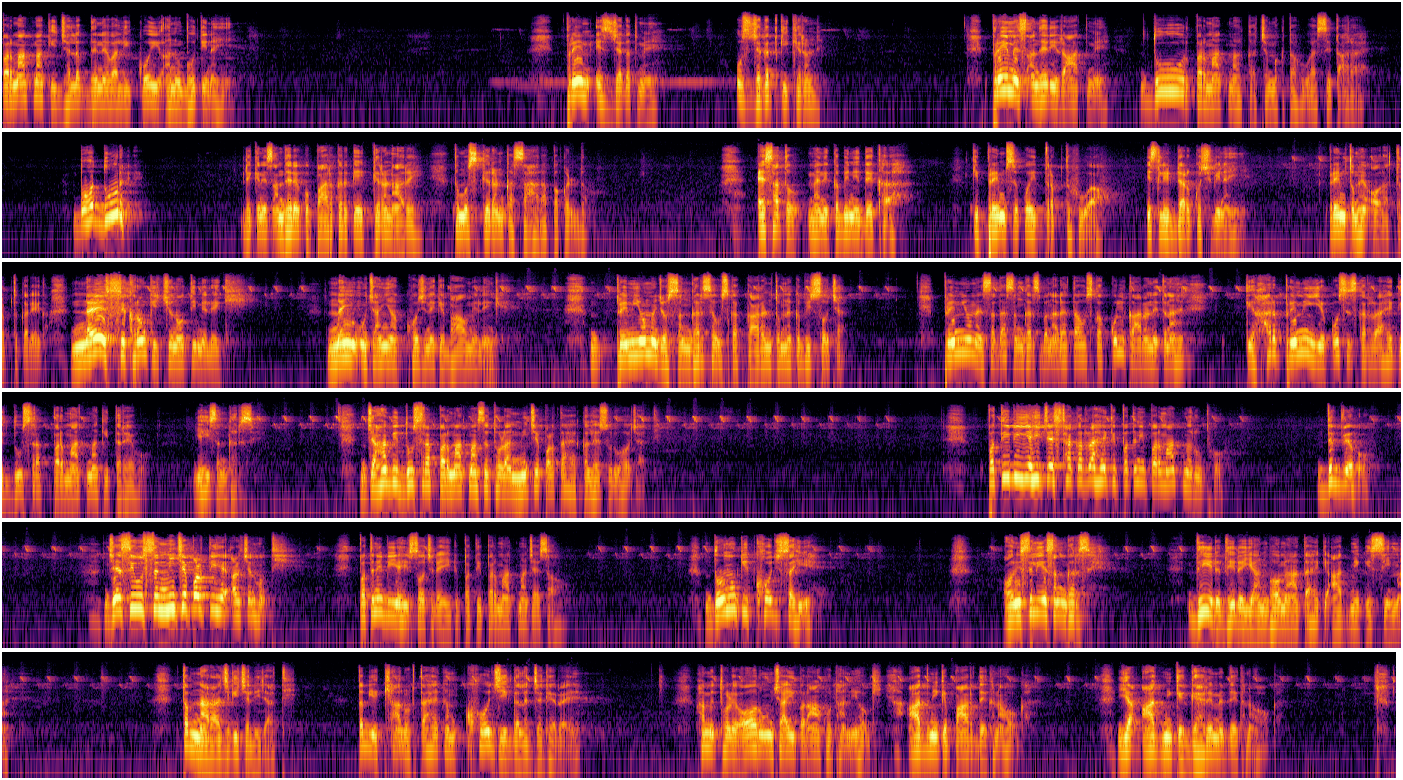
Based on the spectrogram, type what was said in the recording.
परमात्मा की झलक देने वाली कोई अनुभूति नहीं। प्रेम इस जगत में, उस जगत की किरण है। प्रेम इस अंधेरी रात में दूर परमात्मा का चमकता हुआ सितारा है। बहुत दूर है, लेकिन इस अंधेरे को पार करके एक किरण आ रही। तुम उस किरण का सहारा पकड़ लो। ऐसा तो मैंने कभी नहीं देखा कि प्रेम से कोई तृप्त हुआ हो। इसलिए डर कुछ भी नहीं प्रेम तुम्हें और अतृप्त करेगा। नए शिखरों की चुनौती मिलेगी। नई ऊंचाइयाँ खोजने के भाव में लेंगे। प्रेमियों में जो संघर्ष है, उसका कारण तुमने कभी सोचा? प्रेमियों में सदा संघर्ष बना रहता है, उसका कुल कारण इतना है कि हर प्रेमी ये कोशिश कर रहा है कि दूसरा परमात्मा की तरह हो। यही संघर्ष है। जहाँ भी दूसरा परमात्मा से थोड़ा नीचे पड़ता है, कलह शुरू हो जाती पति भी यही चेष्टा कर रहा है कि पत्नी परमात्मा रूप हो, दिव्य हो। जैसी उससे नीचे पड़ती है, अड़चन होती पत्नी भी यही सोच रही कि पति परमात्मा जैसा हो। दोनों की खोज सही है और इसलिए संघर्ष है। धीरे धीरे यह अनुभव में आता है कि आदमी की सीमा है। तब नाराज़गी चली जाती। तब ये ख्याल उठता है कि हम खोज ही गलत जगह रहे। हमें थोड़े और ऊंचाई पर आँख उठानी होगी, आदमी के पार देखना होगा, या आदमी के गहरे में देखना होगा।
